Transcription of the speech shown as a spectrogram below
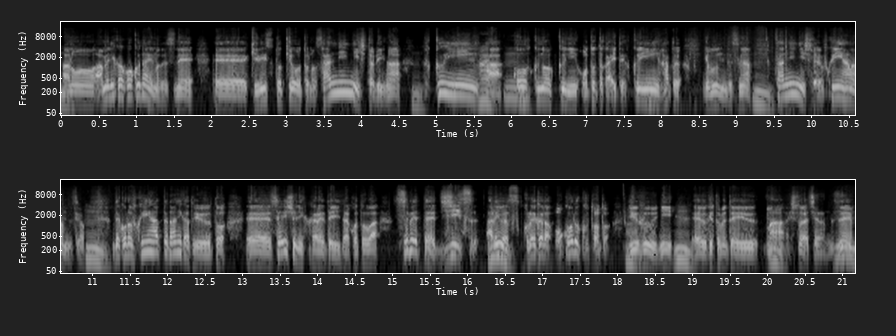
あのアメリカ国内のですね、えー、キリスト教徒の3人に1人が福音派、はい、幸福の福に音と書いて福音派と呼ぶんですが、うん、3人に1人は福音派なんですよ。でこの福音派って何かというと、えー聖書に書かれていたことは全て事実あるいはこれから起こることというふうに、うん、えー、受け止めている、まあ、人たちなんですね。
